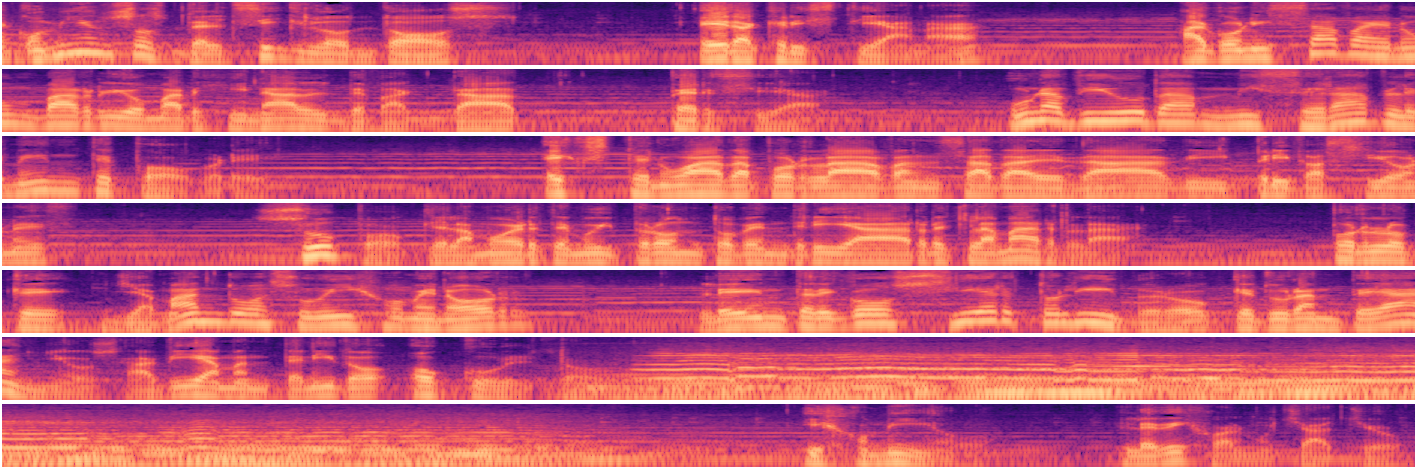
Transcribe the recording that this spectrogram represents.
A comienzos del siglo II, era cristiana, agonizaba en un barrio marginal de Bagdad, Persia, una viuda miserablemente pobre. Extenuada por la avanzada edad y privaciones, supo que la muerte muy pronto vendría a reclamarla, por lo que, llamando a su hijo menor, le entregó cierto libro que durante años había mantenido oculto. Hijo mío, le dijo al muchacho,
